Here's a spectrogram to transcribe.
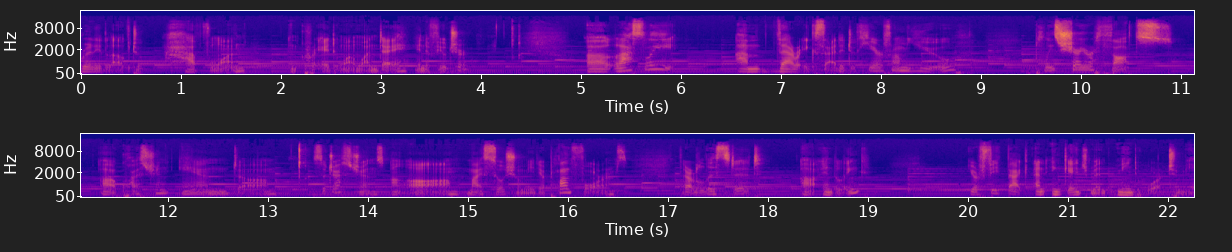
really love to have one and create one one day in the future. Uh, lastly, I'm very excited to hear from you. Please share your thoughts, uh, question, and um, suggestions on uh, my social media platforms that are listed uh, in the link. Your feedback and engagement mean the world to me.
